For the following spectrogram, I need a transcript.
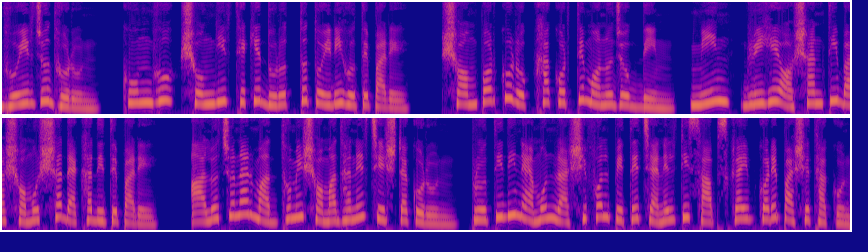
ধৈর্য ধরুন। কুম্ভ সঙ্গীর থেকে দূরত্ব তৈরি হতে পারে। সম্পর্ক রক্ষা করতে মনোযোগ দিন। মিন গৃহে অশান্তি বা সমস্যা দেখা দিতে পারে। আলোচনার মাধ্যমে সমাধানের চেষ্টা করুন। প্রতিদিন এমন রাশিফল পেতে চ্যানেলটি সাবস্ক্রাইব করে পাশে থাকুন।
